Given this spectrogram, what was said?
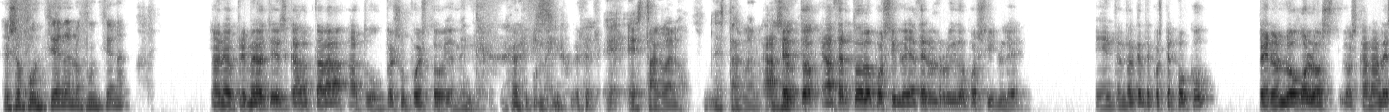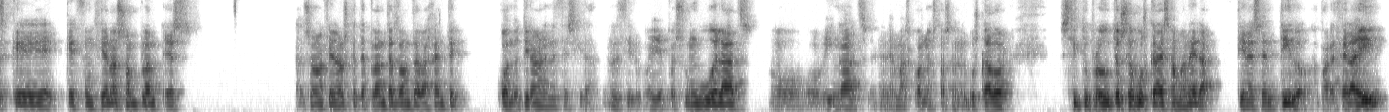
¿Eso funciona, no funciona? Bueno, primero tienes que adaptar a, tu presupuesto, obviamente. Eh, eh, está claro, está claro. Hacer, hacer, todo lo posible y hacer el ruido posible e intentar que te cueste poco, pero luego los, los canales que, que funcionan son, es, son al final los que te plantas delante de la gente cuando tiene una necesidad. Es decir, oye, pues un Google Ads o, Bing Ads, además cuando estás en el buscador, si tu producto se busca de esa manera, tiene sentido aparecer ahí,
